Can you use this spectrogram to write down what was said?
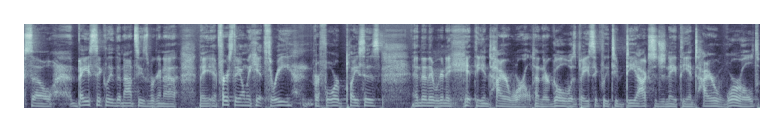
So basically, the Nazis were gonna. They at first they only hit three or four places, and then they were gonna hit the entire world. And their goal was basically to deoxygenate the entire world,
